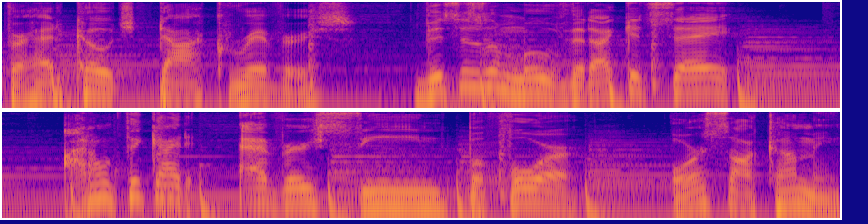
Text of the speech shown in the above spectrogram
for head coach Doc Rivers. This is a move that I could say I don't think I'd ever seen before or saw coming.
